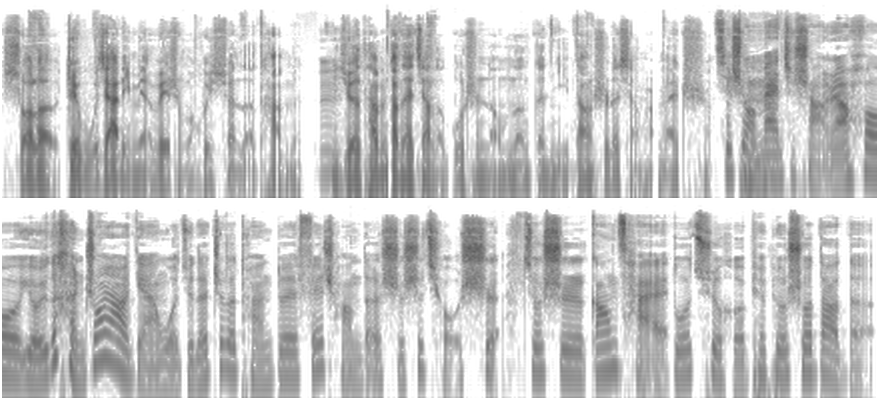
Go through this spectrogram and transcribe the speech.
说了这五家里面为什么会选择他们？嗯你觉得他们刚才讲的故事能不能跟你当时的想法 match 上？其实有嗯 match 上，然后有一个很重要一点，我觉得这个团队非常的实事求是，就是刚才多去和 Q Q 说到的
